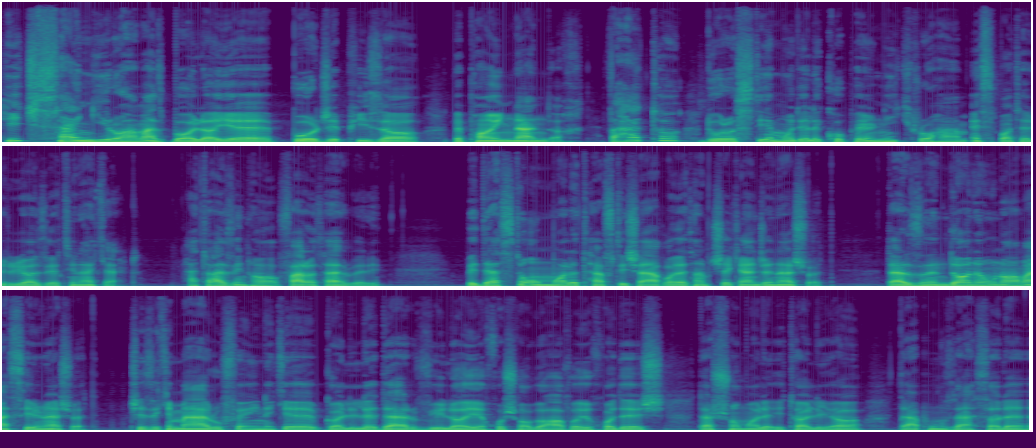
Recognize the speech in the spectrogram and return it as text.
هیچ سنگی رو هم از بالای برج پیزا به پایین ننداخت و حتی درستی مدل کوپرنیک رو هم اثبات ریاضیاتی نکرد. حتی از اینها فراتر بریم. به دست عمال تفتیش عقاید هم شکنجه نشد. در زندان اونا هم اسیر نشد. چیزی که معروفه اینه که گالیله در ویلای خوشاب هوای خودش در شمال ایتالیا در 15 سال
